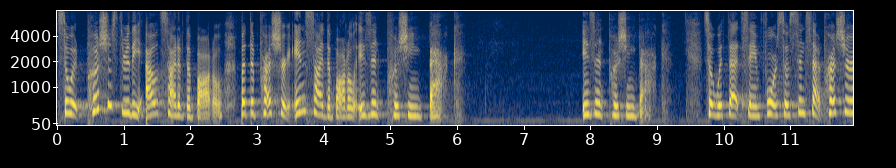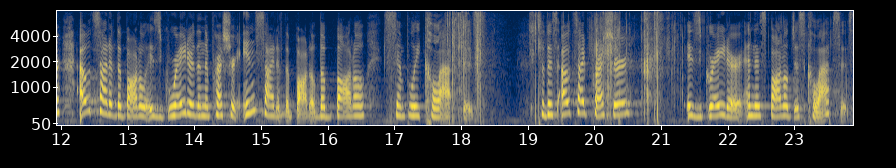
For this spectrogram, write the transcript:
So it pushes through the outside of the bottle, but the pressure inside the bottle isn't pushing back. Isn't pushing back. So, with that same force, so since that pressure outside of the bottle is greater than the pressure inside of the bottle, the bottle simply collapses. So, this outside pressure is greater, and this bottle just collapses.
